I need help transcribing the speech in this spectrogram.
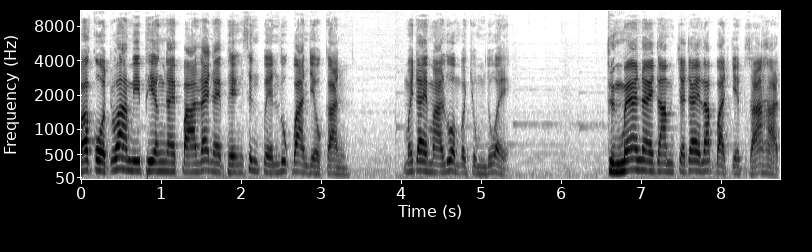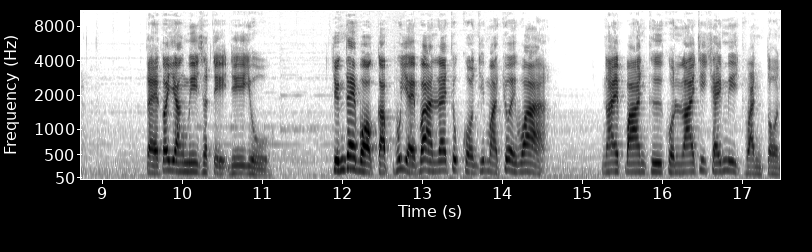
ปรากฏว่ามีเพียงนายปานและนายเพลงซึ่งเป็นลูกบ้านเดียวกัน ไม่ได้มาร่วมประชุมด้วย ถึงแม้นายดำจะได้รับบาดเจ็บสาหัส แต่ก็ยังมีสติดีอยู่ จึงได้บอกกับผู้ใหญ่บ้านและทุกคนที่มาช่วยว่า นายปานคือคนร้ายที่ใช้มีดฟันตน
